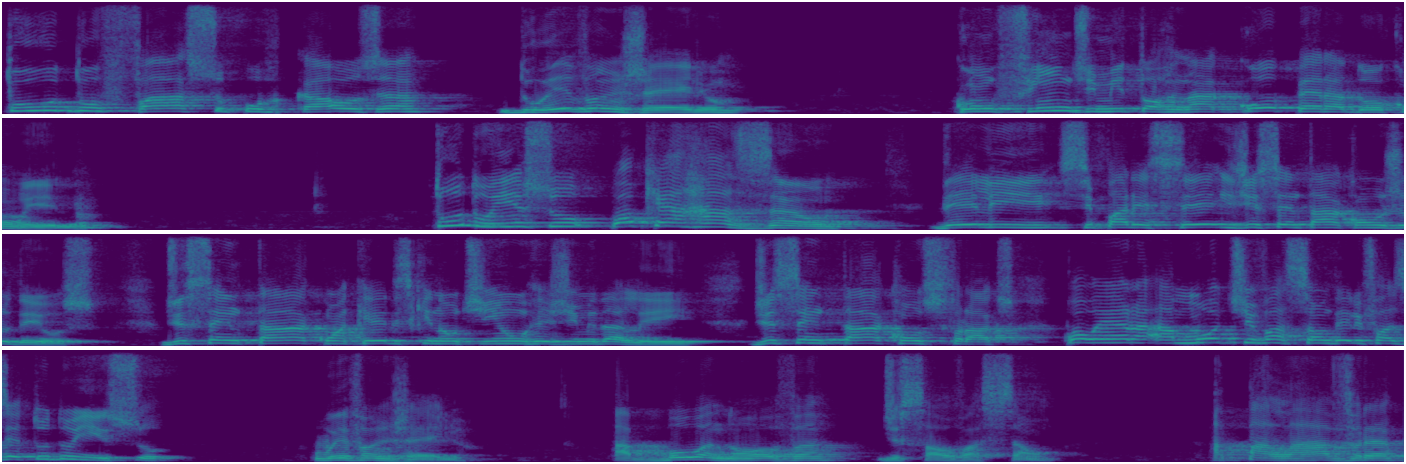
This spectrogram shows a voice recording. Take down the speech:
Tudo faço por causa do evangelho, com o fim de me tornar cooperador com ele. Tudo isso, qual que é a razão dele se parecer e de sentar com os judeus? De sentar com aqueles que não tinham o regime da lei, de sentar com os fracos. Qual era a motivação dele fazer tudo isso? O evangelho, a boa nova de salvação, a palavra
